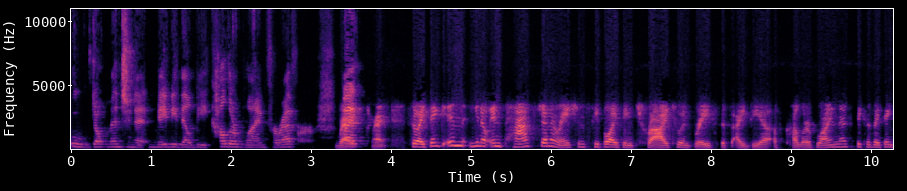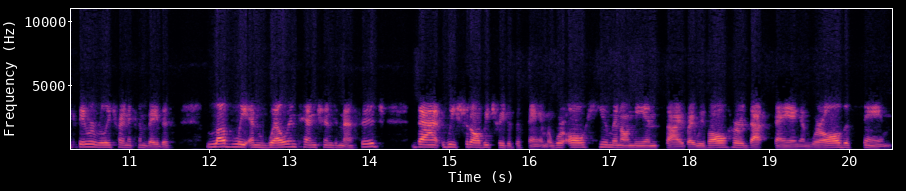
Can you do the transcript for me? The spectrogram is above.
ooh don't mention it. Maybe they'll be colorblind forever. Right but, right. So i think in you know in past generations people i think tried to embrace this idea of colorblindness because i think they were really trying to convey this lovely and well-intentioned message that we should all be treated the same we're all human on the inside right we've all heard that saying and we're all the same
